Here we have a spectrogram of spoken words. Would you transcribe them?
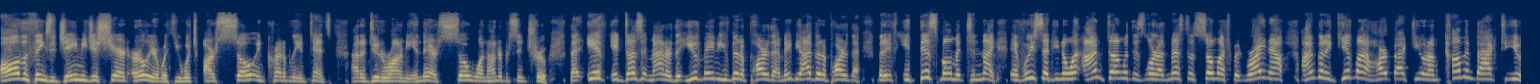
all the things that Jamie just shared earlier with you, which are so incredibly intense out of Deuteronomy, and they are so 100% true that if it doesn't matter that you've maybe you've been a part of that, maybe I've been a part of that, but if at this moment tonight, if we said, you know what, I'm done with this, Lord, I've messed up so much, but right now I'm going to give my heart back to you and I'm coming back to you,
